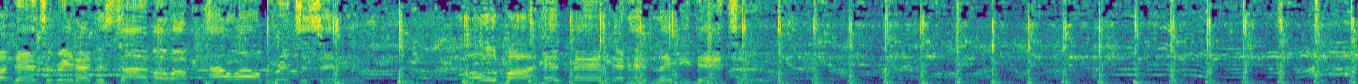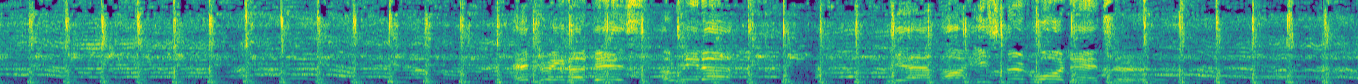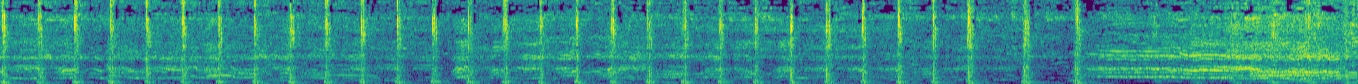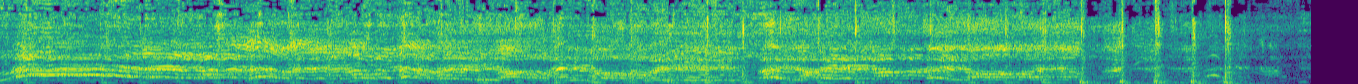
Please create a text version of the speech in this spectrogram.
Our dance arena at this time our powwow princesses, followed by headband and head lady dancers. Entering our dance arena, we have our Eastern War dancers.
